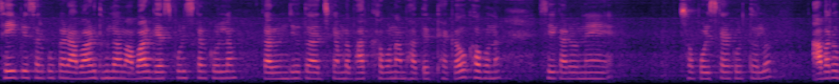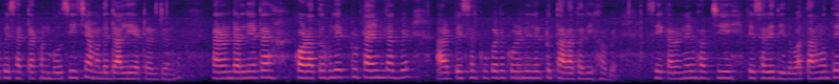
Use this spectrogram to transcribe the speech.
সেই প্রেসার কুকার আবার ধুলাম, আবার গ্যাস পরিষ্কার করলাম। কারণ যেহেতু আজকে আমরা ভাত খাব না, ভাতের ঠেকাও খাব না সেই কারণে সব পরিষ্কার করতে হলো। আবারও প্রেসারটা এখন বসিয়েছি আমাদের ডালিয়াটার জন্য। কারণ ডালিয়াটা করাতে হলে একটু টাইম লাগবে আর প্রেসার কুকারে করে নিলে একটু তাড়াতাড়ি হবে। সেই কারণে ভাবছি প্রেসারে দিয়ে দেবো। তার মধ্যে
